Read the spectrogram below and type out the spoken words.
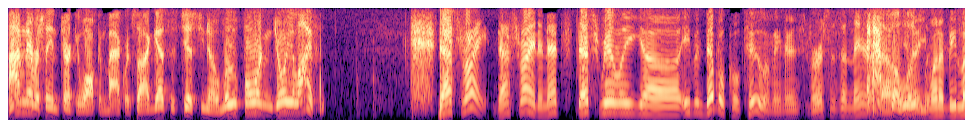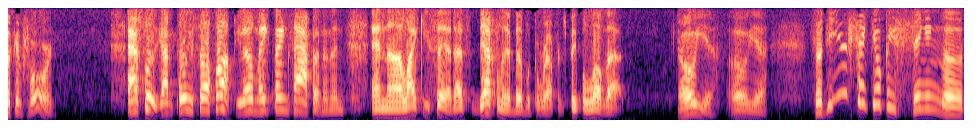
I've never seen a turkey walking backwards. So I guess it's just you know move forward and enjoy your life. That's right. That's right, and that's that's really uh even biblical too. I mean, there's verses in there. About, Absolutely. You, know, you want to be looking forward. Absolutely, got to pull yourself up. You know, make things happen, and then and uh, like you said, that's definitely a biblical reference. People love that. Oh yeah, oh yeah. So, do you think you'll be singing the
